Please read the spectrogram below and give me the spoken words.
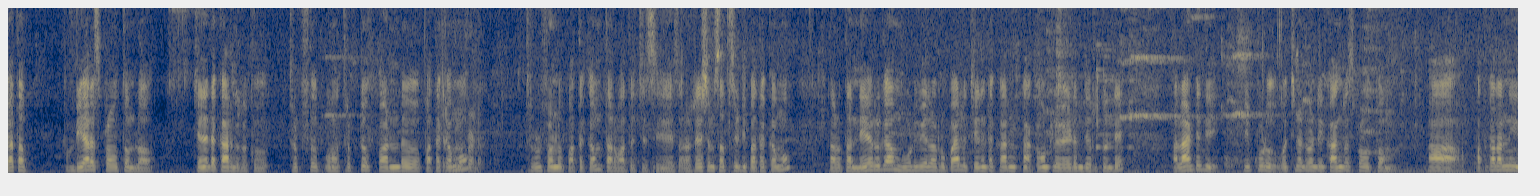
గత బీఆర్ఎస్ ప్రభుత్వంలో చేనేత కార్మికులకు త్రిఫ్ట్ త్రిఫ్ట్ ఫండ్ పథకము. Triple fund. పథకం తర్వాత వచ్చేసి రేషన్ సబ్సిడీ పథకము తర్వాత నేరుగా మూడు వేల రూపాయలు చేనేత కార్మికుల అకౌంట్లో వేయడం జరుగుతుండే. అలాంటిది ఇప్పుడు వచ్చినటువంటి కాంగ్రెస్ ప్రభుత్వం ఆ పథకాలన్నీ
